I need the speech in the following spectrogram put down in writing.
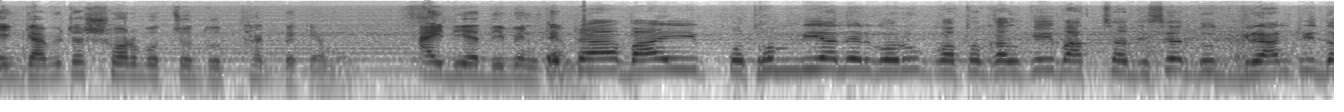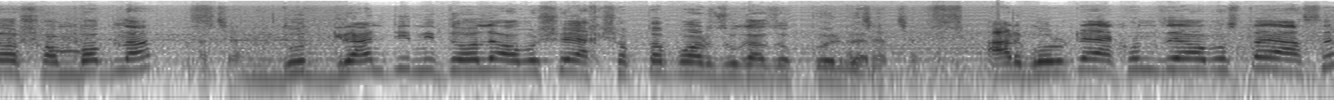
এই গাভীটার সর্বোচ্চ দুধ থাকবে কেমন? আইডিয়া দিবেন এটা ভাই প্রথম বিয়ানের গরু গতকালকেই বাচ্চা দিছে দুধ গ্যারান্টি দেওয়া সম্ভব না। আচ্ছা। দুধ গ্যারান্টি নিতে হলে অবশ্যই এক সপ্তাহ পর যোগাযোগ করবেন। আচ্ছা আচ্ছা। আর গরুটা এখন যে অবস্থায় আছে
